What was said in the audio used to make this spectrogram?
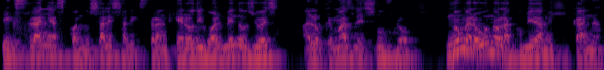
extrañas cuando sales al extranjero. Digo, al menos yo es a lo que más le sufro. Número uno, la comida mexicana.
